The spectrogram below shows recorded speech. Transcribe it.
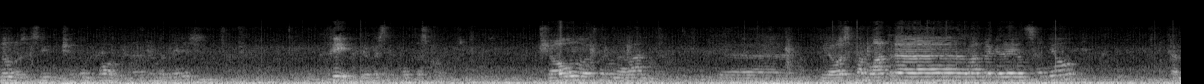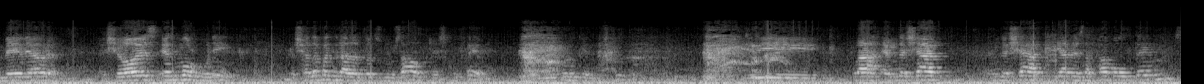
no ho necessito això tampoc. Ara mateix en fi, jo que sé, moltes coses. Això ho per una banda. Eh, llavors per l'altra banda que deia el senyor també a veure això és, és molt bonic. Això dependrà de tots nosaltres que ho fem. No que hem vull dir, clar, hem deixat hem deixat ja des de fa molt temps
